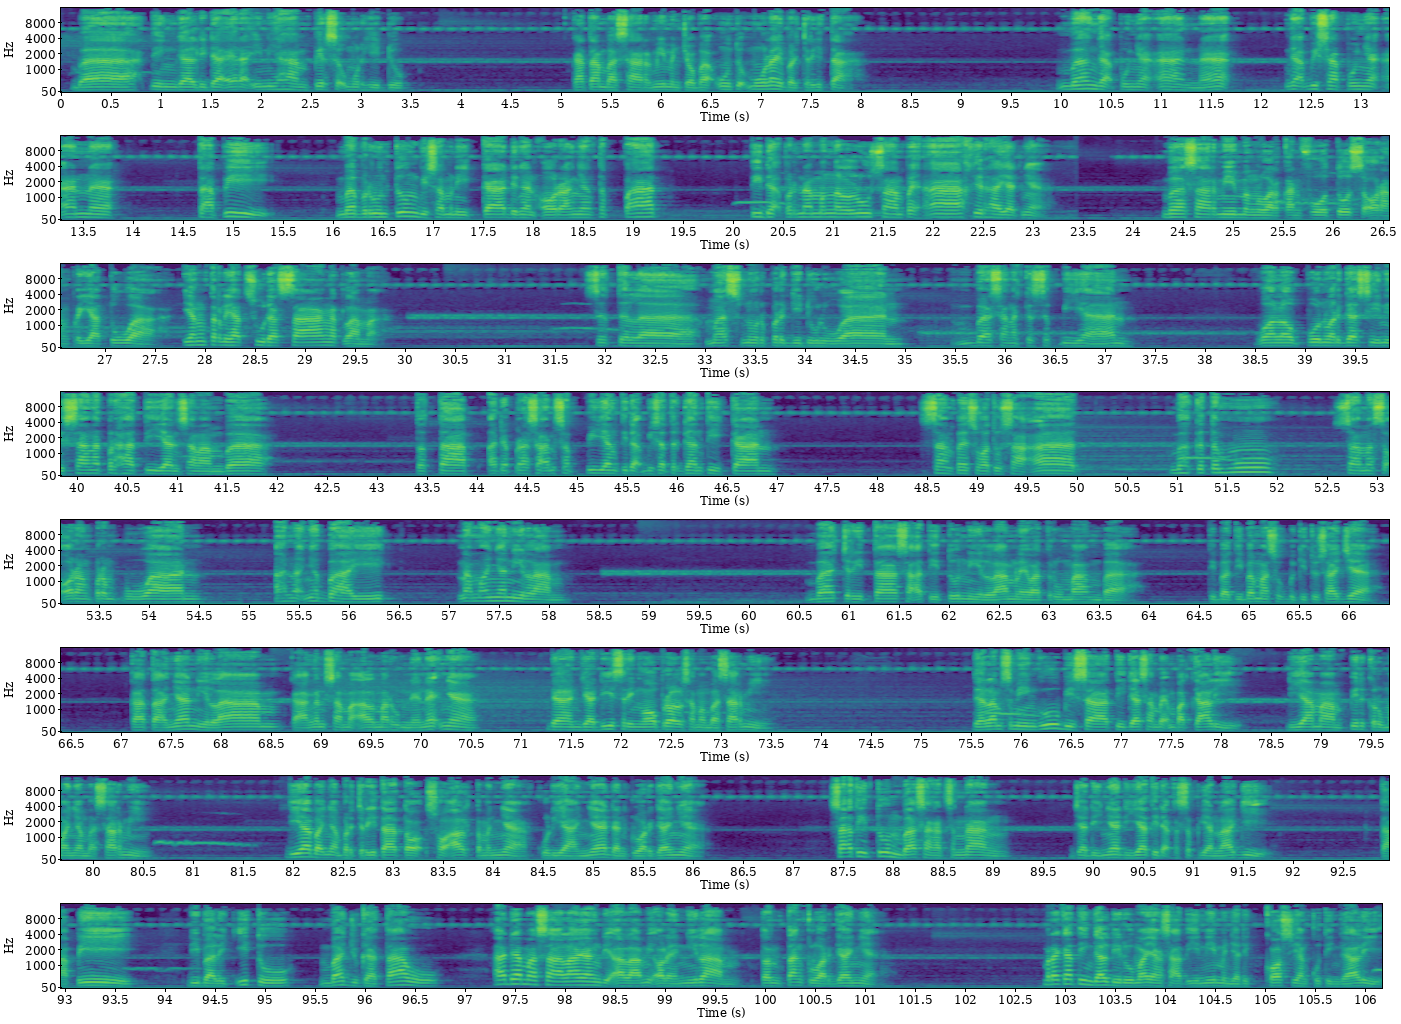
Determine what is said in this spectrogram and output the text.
Mbah tinggal di daerah ini hampir seumur hidup Kata Mbak Sarmi mencoba untuk mulai bercerita Mbak nggak punya anak Nggak bisa punya anak. Tapi Mbak beruntung bisa menikah dengan orang yang tepat Tidak pernah mengeluh sampai akhir hayatnya. Mbak Sarmi mengeluarkan foto seorang pria tua Yang terlihat sudah sangat lama. Setelah Mas Nur pergi duluan, Mbah sangat kesepian. Walaupun warga sini sangat perhatian sama Mbah, tetap ada perasaan sepi yang tidak bisa tergantikan. Sampai suatu saat, Mbah ketemu sama seorang perempuan, anaknya baik, namanya Nilam. Mbah cerita saat itu Nilam lewat rumah Mbah Tiba-tiba masuk begitu saja Katanya Nilam kangen sama almarhum neneknya Dan jadi sering ngobrol sama Mbah Sarmi. Dalam seminggu bisa 3-4 kali Dia mampir ke rumahnya Mbah Sarmi. Dia banyak bercerita tok soal temennya, kuliahnya, dan keluarganya. Saat itu Mbah sangat senang. Jadinya dia tidak kesepian lagi. Tapi di balik itu Mbah juga tahu Ada masalah yang dialami oleh Nilam Tentang keluarganya. Mereka tinggal di rumah yang saat ini menjadi kos yang kutinggali.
